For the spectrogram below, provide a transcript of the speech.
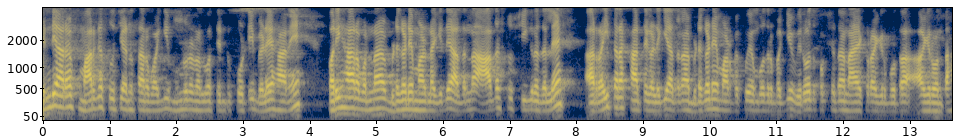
ಎನ್ ಡಿ ಆರ್ ಎಫ್ ಮಾರ್ಗಸೂಚಿ ಅನುಸಾರವಾಗಿ ಮುನ್ನೂರ ನಲವತ್ತೆಂಟು ಕೋಟಿ ಬೆಳೆ ಹಾನಿ ಪರಿಹಾರವನ್ನ ಬಿಡುಗಡೆ ಮಾಡಲಾಗಿದೆ. ಅದನ್ನ ಆದಷ್ಟು ಶೀಘ್ರದಲ್ಲೇ ರೈತರ ಖಾತೆಗಳಿಗೆ ಅದನ್ನ ಬಿಡುಗಡೆ ಮಾಡಬೇಕು ಎಂಬುದರ ಬಗ್ಗೆ ವಿರೋಧ ಪಕ್ಷದ ನಾಯಕರಾಗಿರ್ಬೋದು, ಆಗಿರುವಂತಹ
